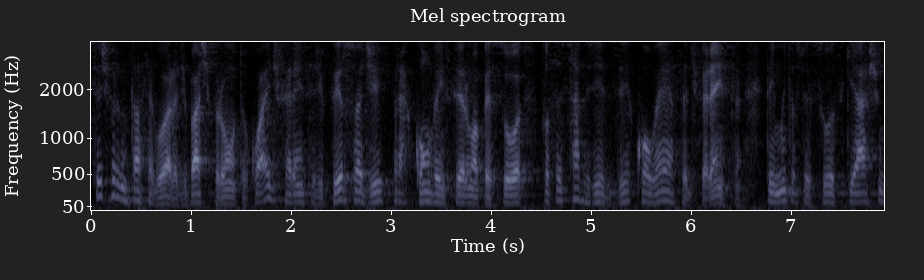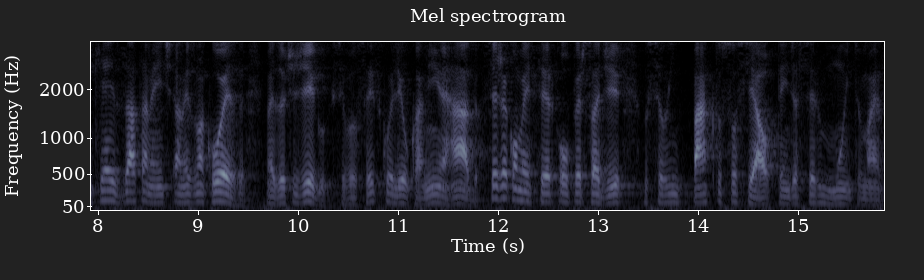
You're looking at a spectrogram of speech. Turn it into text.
Se eu te perguntasse agora, de bate-pronto, qual é a diferença de persuadir para convencer uma pessoa, você saberia dizer qual é essa diferença? Tem muitas pessoas que acham que é exatamente a mesma coisa, mas eu te digo que se você escolher o caminho errado, seja convencer ou persuadir, o seu impacto social tende a ser muito mais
